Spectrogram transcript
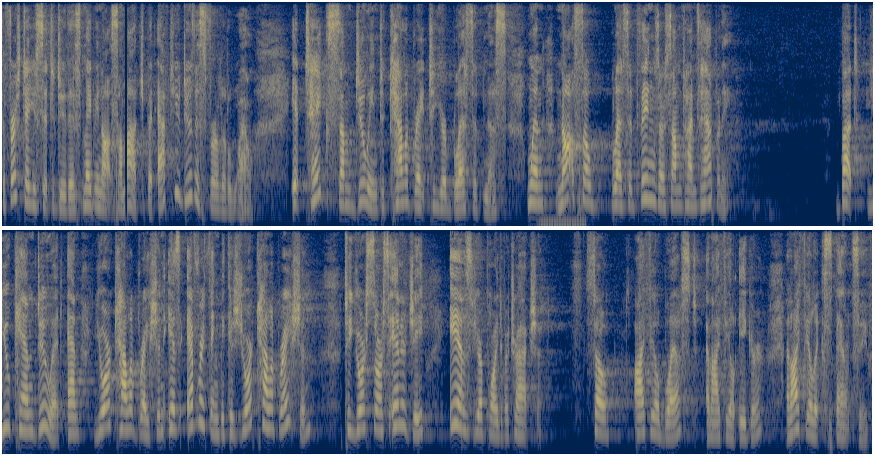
the first day you sit to do this maybe not so much but after you do this for a little while it takes some doing to calibrate to your blessedness when not so blessed things are sometimes happening. But you can do it and your calibration is everything because your calibration to your source energy is your point of attraction. So I feel blessed and I feel eager and I feel expansive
